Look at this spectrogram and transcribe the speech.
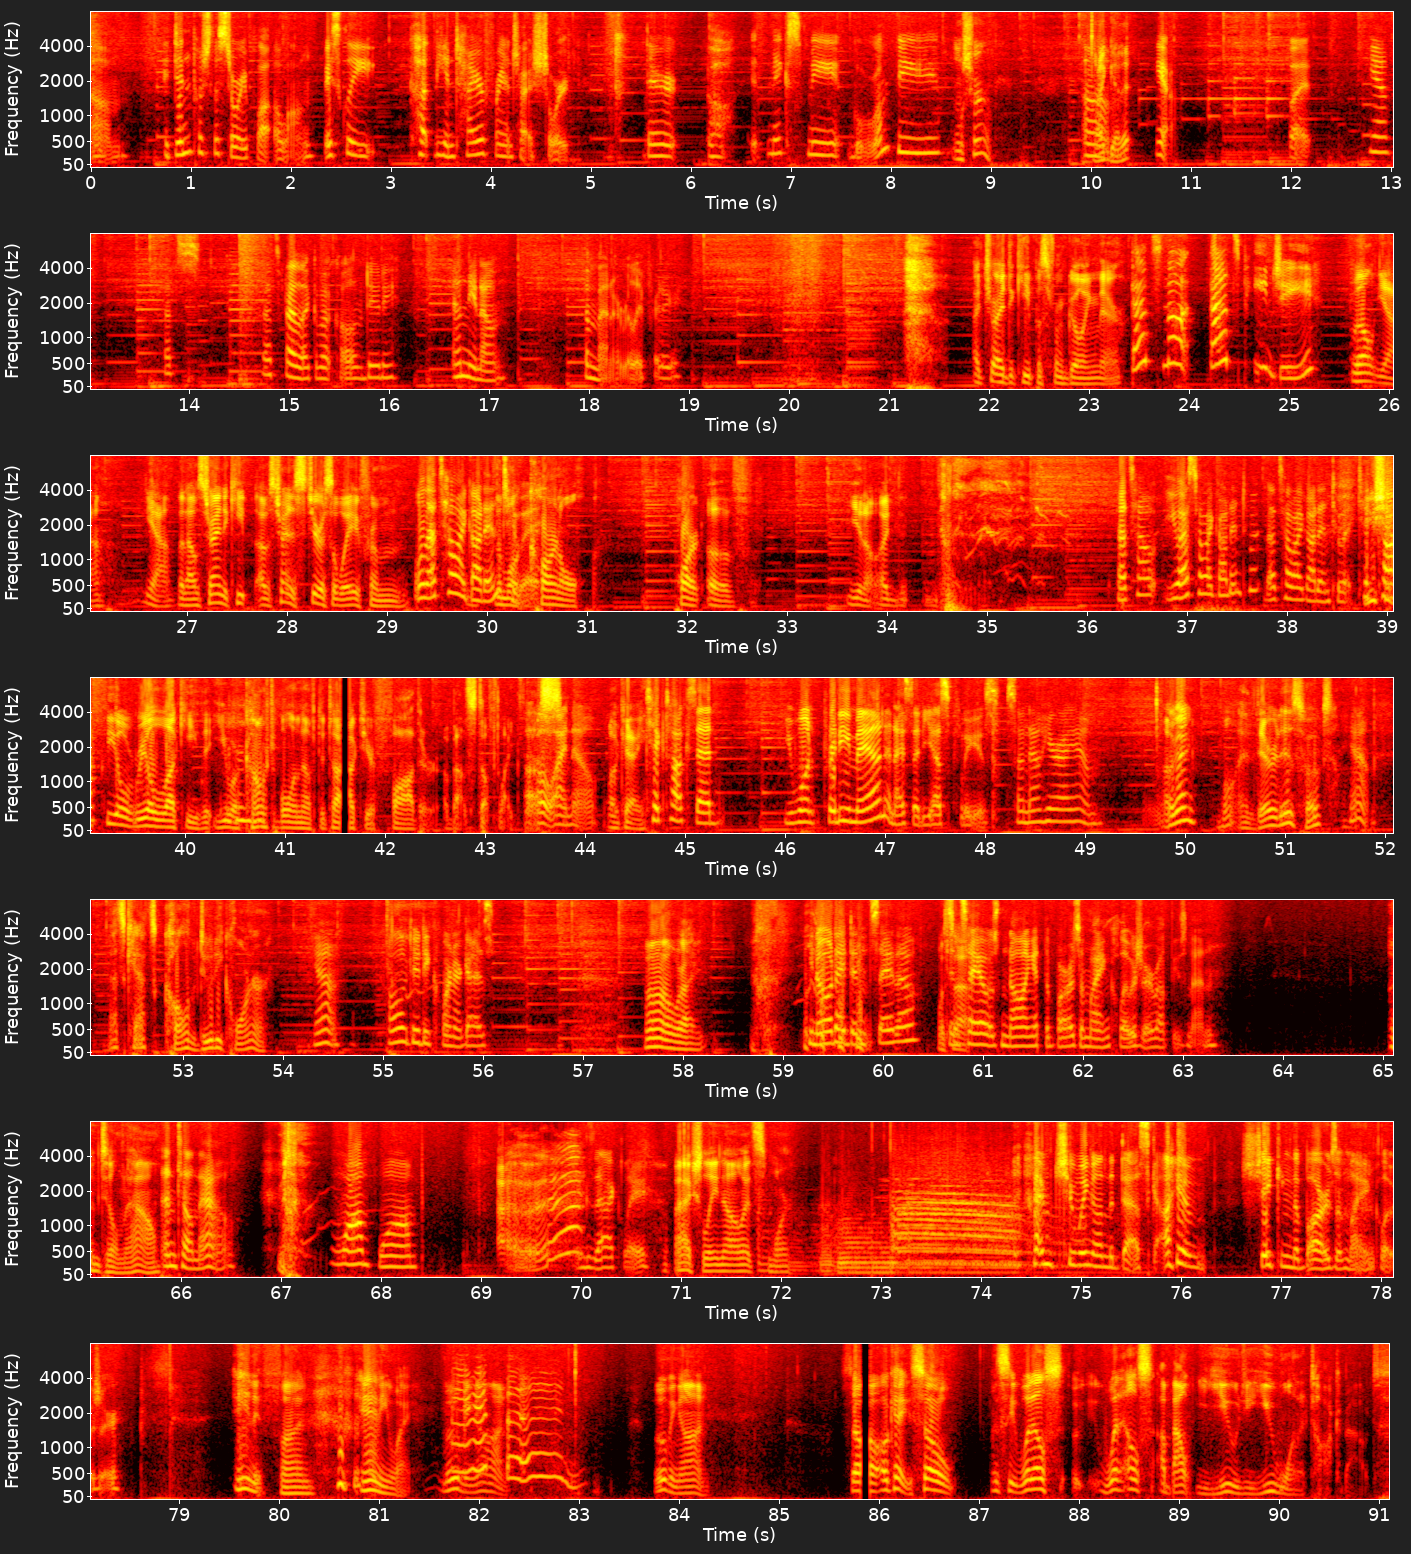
Um, it didn't push the story plot along. Basically, cut the entire franchise short. There, oh, it makes me grumpy. Well, sure. Um, I get it. Yeah, but yeah, that's that's what I like about Call of Duty, and you know, the men are really pretty. I tried to keep us from going there. That's not that's PG. Well, yeah, yeah, but I was trying to keep. I was trying to steer us away from Well, that's how I got into the more it. carnal part of, you know. I, That's how you asked how I got into it. That's how I got into it. You should TikTok. feel real lucky that you are mm-hmm. comfortable enough to talk to your father about stuff like this. oh, I know. Okay. TikTok said, "You want pretty man?" And I said, "Yes, please." So now here I am. Okay. Well, and there it is, folks. Yeah, That's Kat's Call of Duty corner. yeah. Call of Duty corner, guys. All right. You know what I didn't say though? What's didn't that? say I was gnawing at the bars of my enclosure about these men Until now. until now. womp womp. Uh? exactly. Actually, no, it's more. I'm chewing on the desk. I am shaking the bars of my enclosure. Ain't it fun? anyway, moving on. Fun. Moving on. So, okay, so let's see what else what else about you do you want to talk about?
